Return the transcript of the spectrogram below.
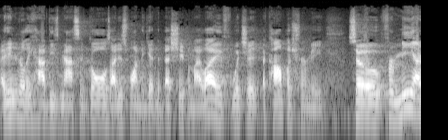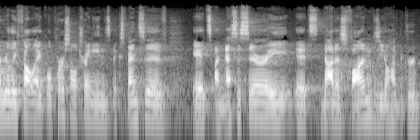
I didn't really have these massive goals. I just wanted to get in the best shape of my life, which it accomplished for me. So for me, I really felt like, well, personal training's expensive, it's unnecessary, it's not as fun because you don't have the group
